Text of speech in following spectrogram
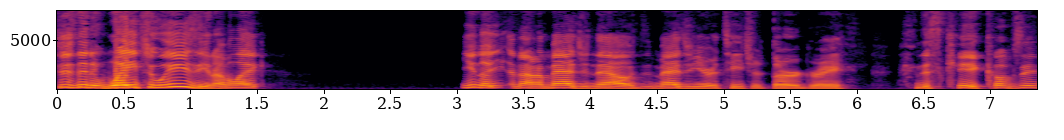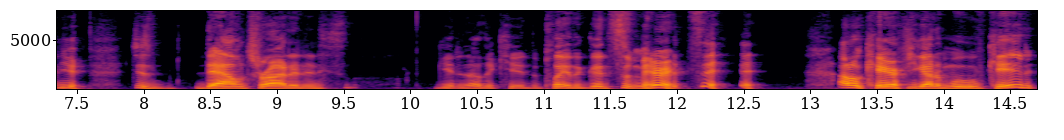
just did it way too easy. And I'm like, you know, and I imagine now, imagine you're a teacher, third grade, and this kid comes in, you're just downtrodden, and get another kid to play the Good Samaritan. I don't care if you got to move, kid.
